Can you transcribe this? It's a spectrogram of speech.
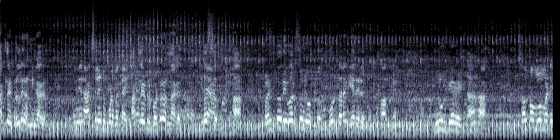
ಆಕ್ಲೇಟ್ರಲ್ಲಿ ರನ್ನಿಂಗ್ ಆಗುತ್ತೆ. ನೀವೇನು ಆಕ್ಸಿಲೇಟರ್ ಕೊಡ್ಬೇಕಾಯ್ತು? ಆಕ್ಲೇಟರ್ ಕೊಟ್ಟರೆ ರನ್ ಆಗುತ್ತೆ. ಹಾಂ ಫ್ರಂಟು ರಿವರ್ಸು ನ್ಯೂಟ್ಲು ಮೂರು ಥರ ಗೇರ್ ಇರುತ್ತೆ. ಓಕೆ ಮೂರು ಗೇರ್ ಇತ್ತಾ ಹಾಂ. ಸ್ವಲ್ಪ ಮೂವ್ ಮಾಡಿ.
